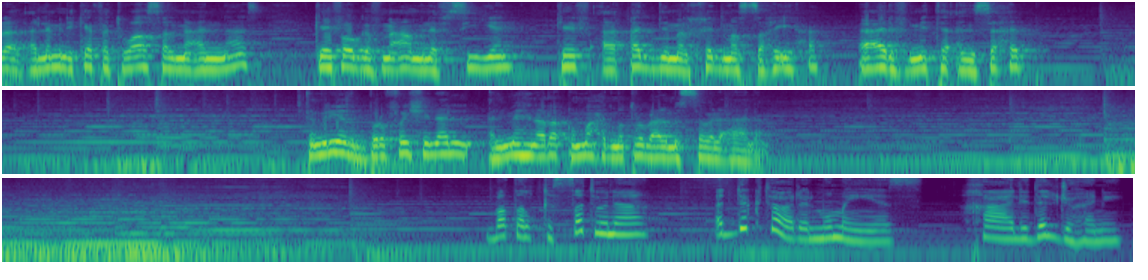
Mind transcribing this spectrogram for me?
علمني كيف أتواصل مع الناس كيف أوقف معهم نفسيا كيف أقدم الخدمة الصحيحة أعرف متى أنسحب. تمريض بروفيشنال المهنة رقم واحد مطلوب على مستوى العالم. بطل قصتنا الدكتور المميز خالد الجهني.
